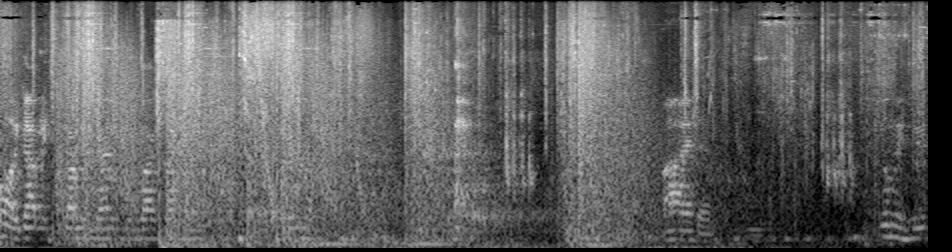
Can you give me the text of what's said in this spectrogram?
Oh, he got me. Got me. Got me. Got me. Bye. Dead. Kill me, dude.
